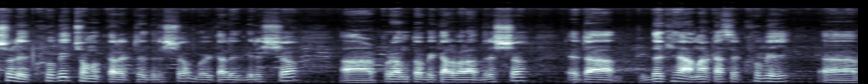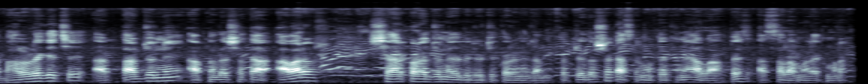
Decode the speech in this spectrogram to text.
আসলে খুবই চমৎকার একটি দৃশ্য, বৈকালিক দৃশ্য আর পুরান্ত বিকালবেলার দৃশ্য। এটা দেখে আমার কাছে খুবই ভালো লেগেছে আর তার জন্যে আপনাদের সাথে আবারও শেয়ার করার জন্য এই ভিডিওটি করে নিলাম। তো প্রিয় দর্শক, আজকের মতো এখানে আল্লাহ হাফেজ। আসসালামু আলাইকুম রহমতুল্লাহ।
